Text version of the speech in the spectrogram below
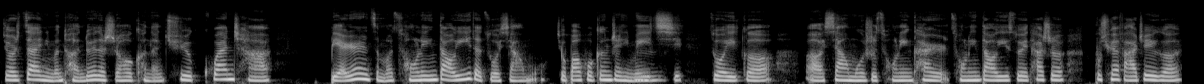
就是在你们团队的时候，可能去观察别人怎么从零到一的做项目，就包括跟着你们一起做一个。呃，项目是从零开始，从零到一，所以他是不缺乏这个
